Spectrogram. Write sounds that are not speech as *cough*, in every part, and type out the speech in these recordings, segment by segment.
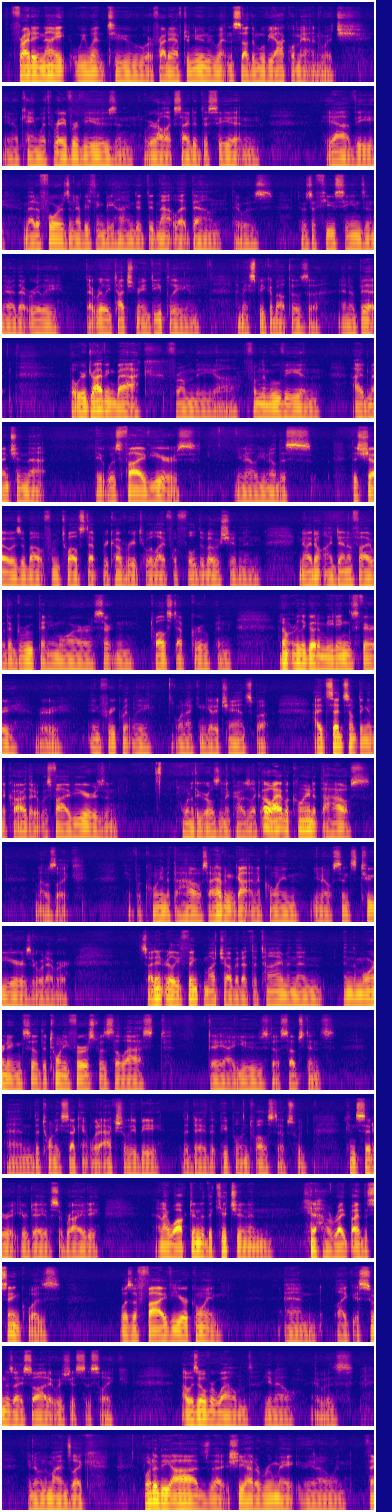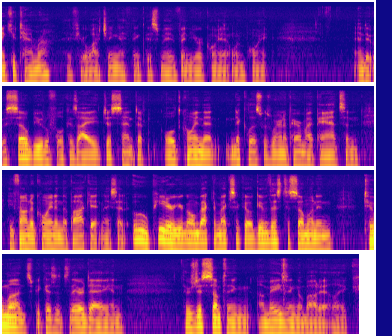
Friday night. We went to, or Friday afternoon, we went and saw the movie Aquaman, which you know came with rave reviews, and we were all excited to see it. And yeah, the metaphors and everything behind it did not let down. There was there was a few scenes in there that really that really touched me deeply, and I may speak about those uh, in a bit. But we were driving back from the uh, from the movie, and I had mentioned that it was five years. You know, you know this this show is about from 12 step recovery to a life of full devotion. And you know I don't identify with a group anymore a certain 12 step group. And I don't really go to meetings very very infrequently when I can get a chance. But I had said something in the car that it was 5 years and one of the girls in the car was like oh I have a coin at the house. And I was like you have a coin at the house I haven't gotten a coin you know since 2 years or whatever so I didn't really think much of it at the time. And then in the morning, so the 21st was the last day I used a substance, and the 22nd would actually be the day that people in 12 steps would consider it your day of sobriety. And I walked into the kitchen, and *laughs* yeah, right by the sink was was a five year coin. And like as soon as I saw it, it was just this like I was overwhelmed, you know. It was, you know, and the mind's like, what are the odds that she had a roommate, you know, and thank you, Tamra, if you're watching. I think this may have been your coin at one point. And it was so beautiful because I just sent an old coin that Nicholas was wearing a pair of my pants and he found a coin in the pocket and I said, Ooh, Peter, you're going back to Mexico. Give this to someone in two months because it's their day. And there's just something amazing about it. Like,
